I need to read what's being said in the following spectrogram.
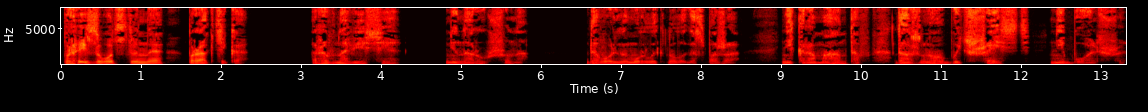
производственная практика». «Равновесие не нарушено», — довольно мурлыкнула госпожа. «Некромантов должно быть шесть, не больше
